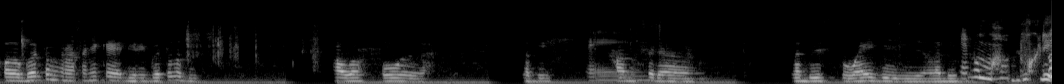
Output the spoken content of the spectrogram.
kalau gue tuh ngerasanya kayak diri gue tuh lebih powerful, lebih confident, lebih swaggy, lebih kayak lu mabuk deh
